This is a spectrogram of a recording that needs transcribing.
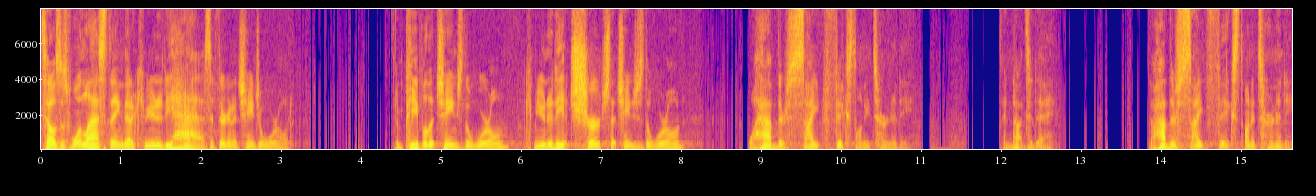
It tells us one last thing that a community has if they're going to change a world. And people that change the world, community, a church that changes the world, will have their sight fixed on eternity. Have their sight fixed on eternity.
